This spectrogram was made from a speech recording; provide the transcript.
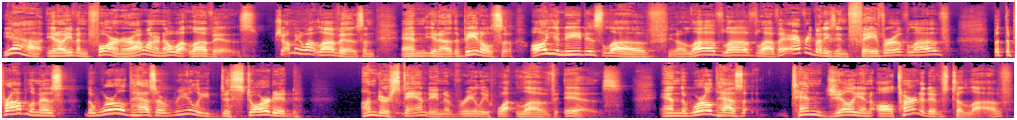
Yeah, you know, even Foreigner, I want to know what love is. Show me what love is. And, and, you know, the Beatles, all you need is love. You know, love, love, love. Everybody's in favor of love. But the problem is the world has a really distorted understanding of really what love is. And the world has 10 jillion alternatives to love,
